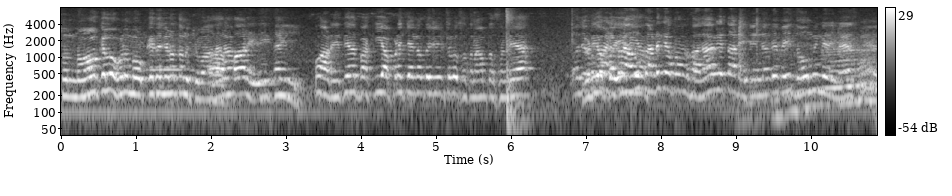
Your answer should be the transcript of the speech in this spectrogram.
ਸੋ 9 ਕਿਲੋ ਹੁਣ ਮੌਕੇ ਤੇ ਜਿਹੜਾ ਤੁਹਾਨੂੰ ਚਵਾ ਦੇਣਾ। ਪਹਾੜੇ ਦੇ ਇਦਾਂ ਹੀ। ਪਹਾੜੇ ਤੇ ਬਾਕੀ ਆਪਣੇ ਚੈਨਲ ਤੇ ਜੀ ਚਲੋ ਸਤਨਾਮ ਦੱਸਣ ਡਿਆ। ਉਹ ਵੀਡੀਓ ਪਈ ਆ। ਕੱਢ ਕੇ ਆਪਾਂ ਵਿਖਾ ਦਾਂਗੇ ਤੁਹਾਡੇ ਚੈਨਲ ਤੇ ਬਈ 2 ਮਹੀਨੇ ਦੀ ਮੈਂ ਸੁਣੀ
